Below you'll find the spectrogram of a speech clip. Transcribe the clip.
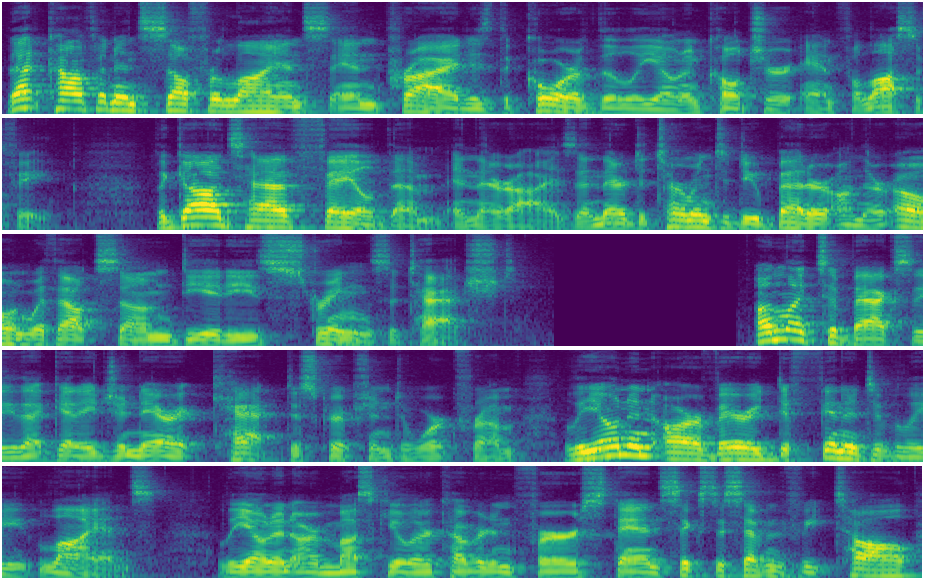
That confidence, self reliance, and pride is the core of the Leonin culture and philosophy. The gods have failed them in their eyes, and they're determined to do better on their own without some deity's strings attached. Unlike Tabaxi, that get a generic cat description to work from, Leonin are very definitively lions. Leonin are muscular, covered in fur, stand 6 to 7 feet tall,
